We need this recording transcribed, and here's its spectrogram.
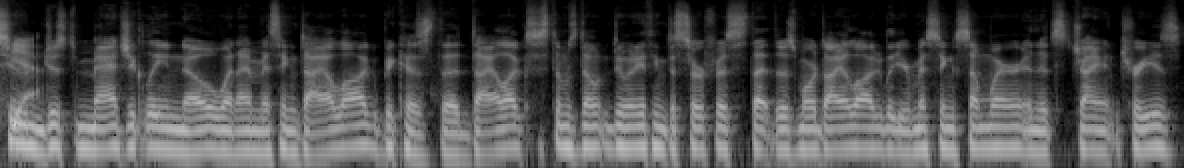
to Yeah. just magically know when I'm missing dialogue because the dialogue systems don't do anything to surface that there's more dialogue that you're missing somewhere in its giant trees.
